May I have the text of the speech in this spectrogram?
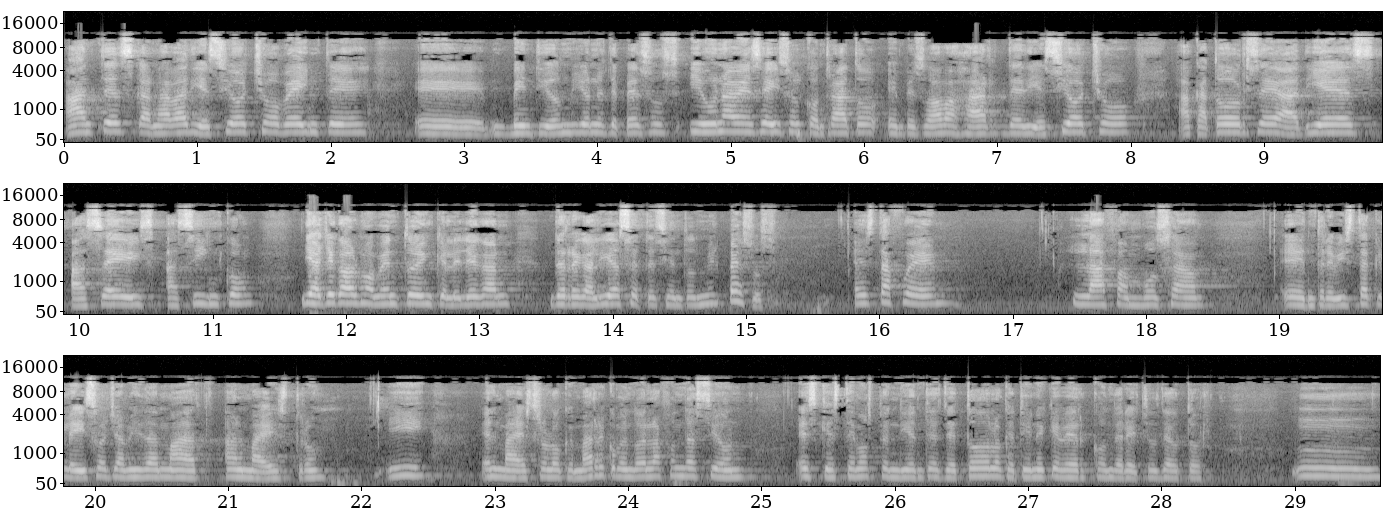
Antes ganaba 18, 20, 22 millones de pesos y una vez se hizo el contrato empezó a bajar de 18 a 14, a 10, a 6, a 5 y ha llegado el momento en que le llegan de regalías 700 mil pesos. Esta fue la famosa entrevista que le hizo Yamid Ahmad al maestro y el maestro lo que más recomendó en la fundación es que estemos pendientes de todo lo que tiene que ver con derechos de autor. Mm,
